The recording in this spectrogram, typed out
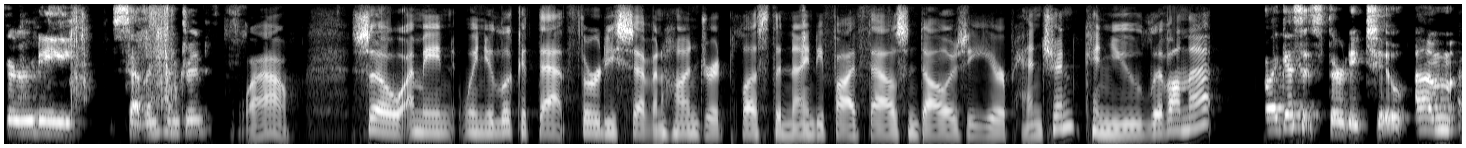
3,700. Wow. So, I mean, when you look at that 3,700 plus the $95,000 a year pension, can you live on that? I guess it's 32. Um, okay.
